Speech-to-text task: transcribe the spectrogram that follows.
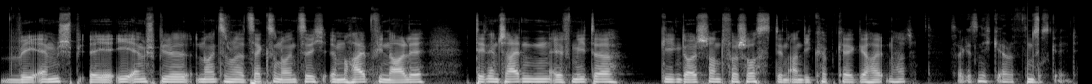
WM-Spiel, äh, EM-Spiel 1996 im Halbfinale den entscheidenden Elfmeter gegen Deutschland verschoss, den Andy Köpke gehalten hat? Sag jetzt nicht Gareth Southgate.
